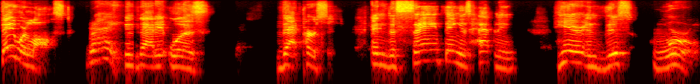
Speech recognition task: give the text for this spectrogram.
they were lost right. in that it was that person. And the same thing is happening here in this world.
